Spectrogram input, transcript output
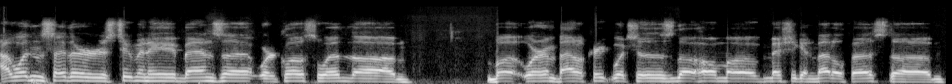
I wouldn't say there's too many bands that we're close with. Um, but we're in Battle Creek, which is the home of Michigan Metal Fest. Um,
